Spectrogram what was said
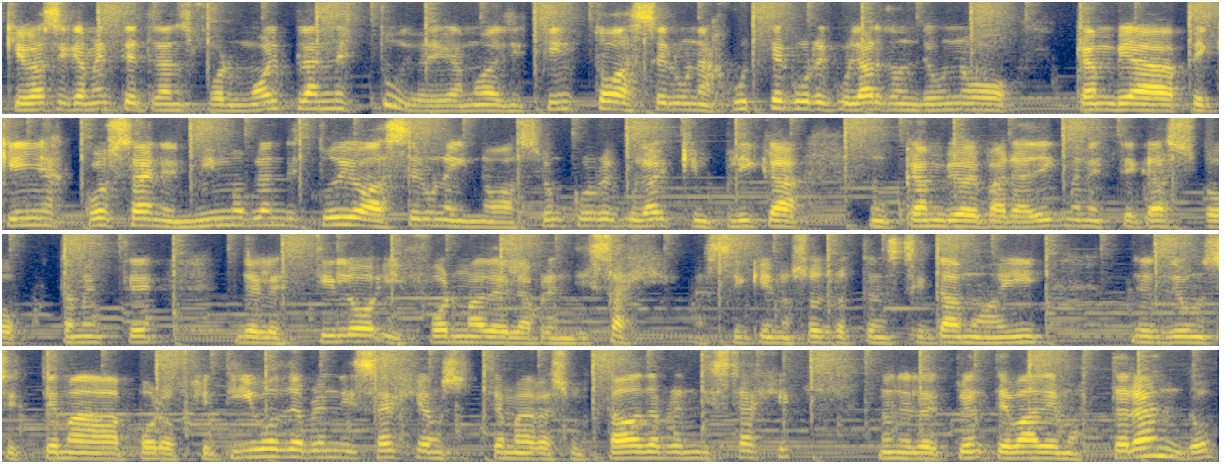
que básicamente transformó el plan de estudio, digamos, es distinto a hacer un ajuste curricular donde uno cambia pequeñas cosas en el mismo plan de estudio a hacer una innovación curricular que implica un cambio de paradigma, en este caso justamente del estilo y forma del aprendizaje. Así que nosotros transitamos ahí desde un sistema por objetivos de aprendizaje a un sistema de resultados de aprendizaje, donde el estudiante va demostrando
